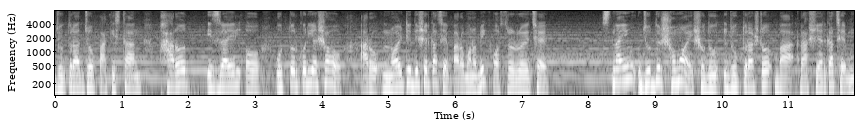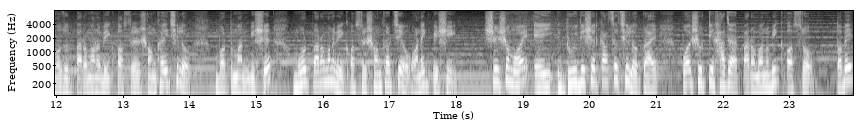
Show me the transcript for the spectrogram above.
যুক্তরাজ্য, পাকিস্তান, ভারত, ইসরায়েল ও উত্তর কোরিয়া সহ আরও নয়টি দেশের কাছে পারমাণবিক অস্ত্র রয়েছে। স্নায়ু যুদ্ধের সময় শুধু যুক্তরাষ্ট্র বা রাশিয়ার কাছে মজুদ পারমাণবিক অস্ত্রের সংখ্যাই ছিল, বর্তমান বিশ্বে মোট পারমাণবিক অস্ত্রের সংখ্যার চেয়েও অনেক বেশি। সে সময় এই দুই দেশের কাছে ছিল প্রায় পঁয়ষট্টি হাজার পারমাণবিক অস্ত্র। তবে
